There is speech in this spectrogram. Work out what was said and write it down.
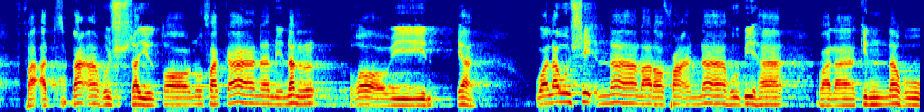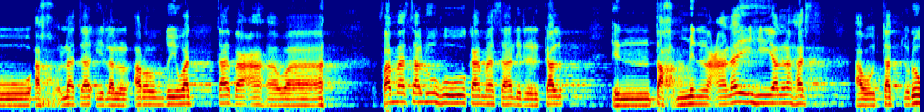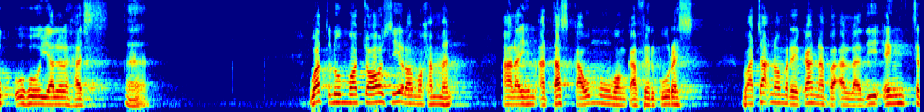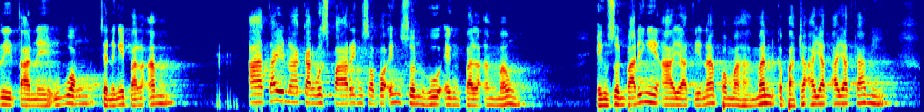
فأتبعه الشيطان فكان من الغاوين يا ولو شئنا لرفعناه بها ولكنه أخلد إلى الأرض واتبع هواه. فمثله كمثل الكلب إن تحمل عليه يلهث أو تتركه يلهث. Watlu moco sira Muhammad alaihim atas kaummu wong Wacakno mereka naba alladzi ing ceritane wong jenenge Bal'am. Ataina kang wis paring sapa ingsun hu ing Bal'am mau. Ingsun paringi ayatina pemahaman kepada ayat-ayat kami.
